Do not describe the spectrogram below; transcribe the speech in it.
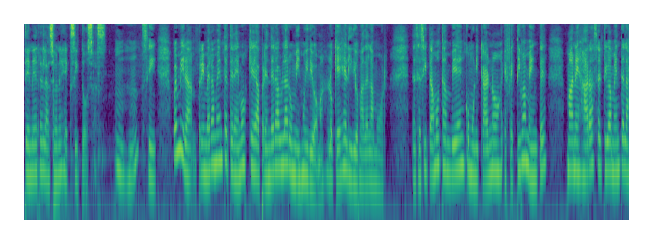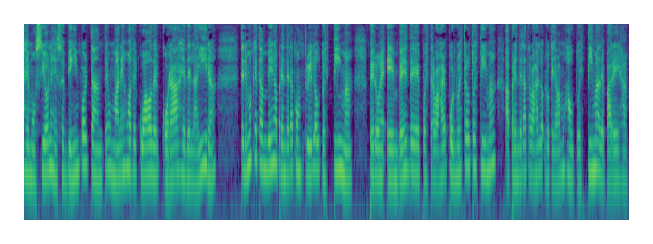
tener relaciones exitosas? Sí, pues mira, primeramente tenemos que aprender a hablar un mismo idioma, lo que es el idioma del amor. Necesitamos también comunicarnos efectivamente, manejar asertivamente las emociones, eso es bien importante, un manejo adecuado del coraje, de la ira, tenemos que también aprender a construir la autoestima, pero en vez de pues trabajar por nuestra autoestima, aprender a trabajar lo, que llamamos autoestima de pareja.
